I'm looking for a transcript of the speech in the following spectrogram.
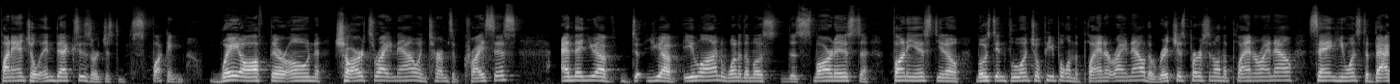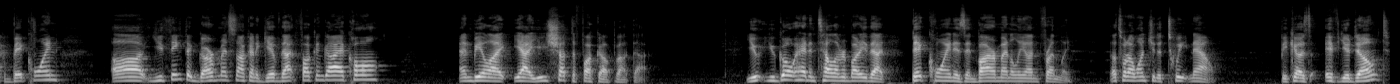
financial indexes are just fucking way off their own charts right now in terms of crisis and then you have you have Elon, one of the most the smartest, funniest, you know, most influential people on the planet right now, the richest person on the planet right now, saying he wants to back Bitcoin. Uh, you think the government's not going to give that fucking guy a call and be like, "Yeah, you shut the fuck up about that." You you go ahead and tell everybody that Bitcoin is environmentally unfriendly. That's what I want you to tweet now. Because if you don't,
